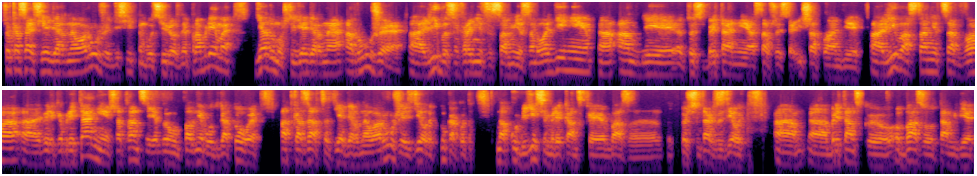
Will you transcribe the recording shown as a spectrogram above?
Что касается ядерного оружия, действительно будут серьезные проблемы. Я думаю, что ядерное оружие а, либо сохранится в совместном владении а, Англии, то есть Британии, оставшейся и Шотландии, а, либо останется в Великобритании. Шотландцы, я думаю, вполне будут готовы отказаться от ядерного оружия, сделать, ну, как вот на Кубе есть американская база, точно так же сделать британскую базу там, где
